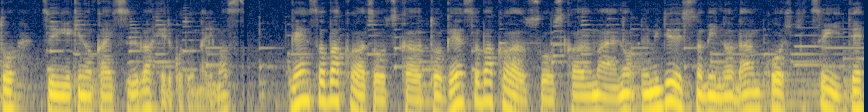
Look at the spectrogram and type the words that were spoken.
と追撃の回数が減ることになります。元素爆発を使うと元素爆発を使う前のルミデュースの瓶のランクを引き継いで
